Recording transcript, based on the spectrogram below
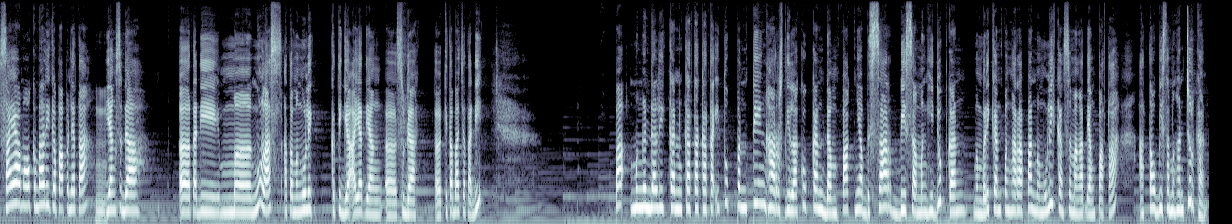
Saya mau kembali ke Pak Pendeta Hmm. yang sudah eh, tadi mengulas atau mengulik ketiga ayat yang eh, sudah eh, kita baca tadi. Pak, mengendalikan kata-kata itu penting harus dilakukan dampaknya besar bisa menghidupkan, memberikan pengharapan, memulihkan semangat yang patah atau bisa menghancurkan.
